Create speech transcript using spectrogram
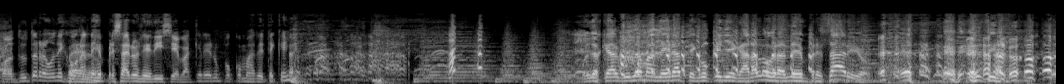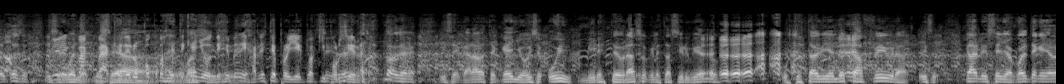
Cuando tú te reúnes con Bueno. grandes empresarios, les dices, ¿va a querer un poco más de pequeño? Bueno, es que de alguna manera tengo que llegar a los grandes empresarios. Entonces, dice, bueno, va, a querer un poco más de pequeño. sí, Déjeme sí. dejarle este proyecto aquí, por cierto. No, dice, caramba, este pequeño. Dice, uy, mire este brazo que le está sirviendo. Usted está viendo esta fibra. Dice, claro, dice, yo acuérdate que yo,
